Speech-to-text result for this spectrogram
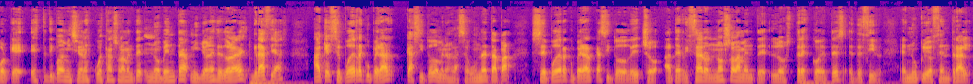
porque este tipo de misiones cuestan solamente 90 millones de dólares gracias a que se puede recuperar casi todo, menos la segunda etapa, se puede recuperar casi todo. De hecho, aterrizaron no solamente los tres cohetes, es decir, el núcleo central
